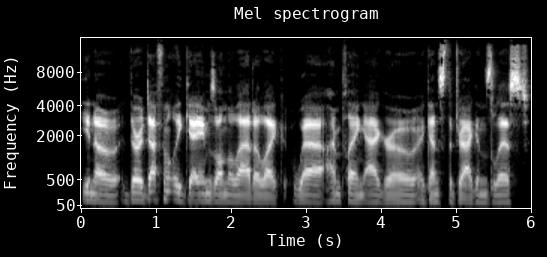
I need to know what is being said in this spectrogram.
you know there are definitely games on the ladder like where I'm playing aggro against the dragons list,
